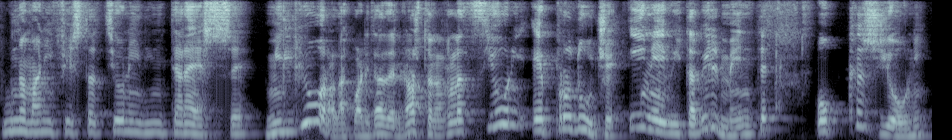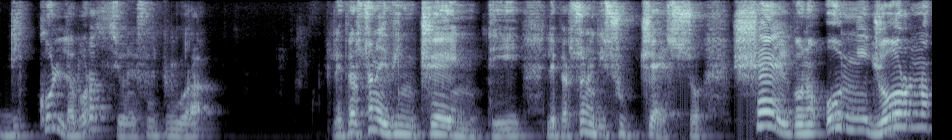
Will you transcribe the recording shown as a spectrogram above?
una manifestazione di interesse migliora la qualità delle nostre relazioni e produce inevitabilmente occasioni di collaborazione futura. Le persone vincenti, le persone di successo, scelgono ogni giorno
